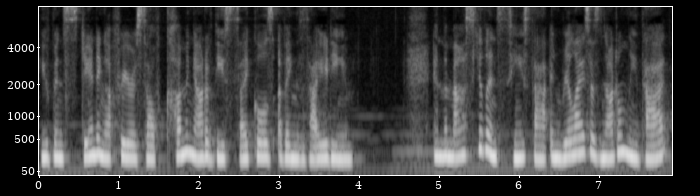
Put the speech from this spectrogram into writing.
you've been standing up for yourself, coming out of these cycles of anxiety and the masculine sees that and realizes not only that,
